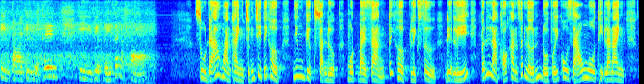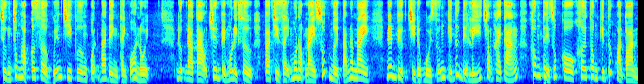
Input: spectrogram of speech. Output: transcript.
tìm tòi, tìm hiểu thêm thì việc đấy rất là khó dù đã hoàn thành chứng chỉ tích hợp, nhưng việc soạn được một bài giảng tích hợp lịch sử, địa lý vẫn là khó khăn rất lớn đối với cô giáo Ngô Thị Lan Anh, trường Trung học cơ sở Nguyễn Tri Phương, quận Ba Đình, thành phố Hà Nội. Được đào tạo chuyên về môn lịch sử và chỉ dạy môn học này suốt 18 năm nay, nên việc chỉ được bồi dưỡng kiến thức địa lý trong 2 tháng không thể giúp cô khơi thông kiến thức hoàn toàn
